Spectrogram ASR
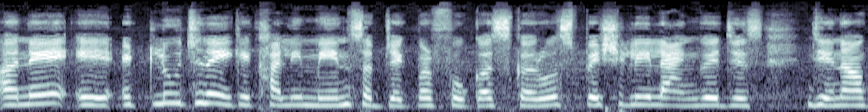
અને એ, એટલું જ નહીં કે ખાલી મેઇન સબ્જેક્ટ પર ફોકસ કરો સ્પેશિયલી લેંગ્વેજીસ જેના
